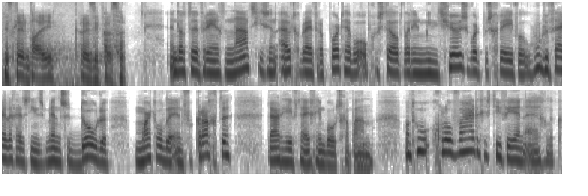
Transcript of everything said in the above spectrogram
it's led by crazy person. En dat de Verenigde Naties een uitgebreid rapport hebben opgesteld... waarin minutieus wordt beschreven hoe de veiligheidsdienst mensen doden, martelde en verkrachten... daar heeft hij geen boodschap aan. Want hoe geloofwaardig is die VN eigenlijk?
